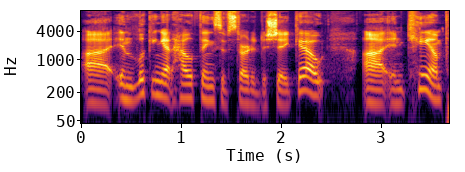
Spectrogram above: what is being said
uh, in looking at how things have started to shake out uh, in camp,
